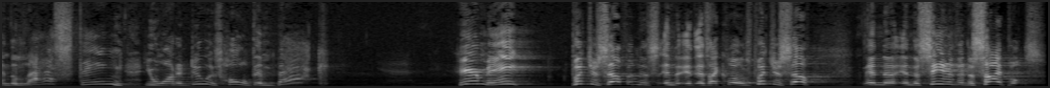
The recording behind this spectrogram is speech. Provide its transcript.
And the last thing you want to do is hold them back. Hear me. Put yourself in this, in the, as I close, put yourself in the, in the seat of the disciples.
